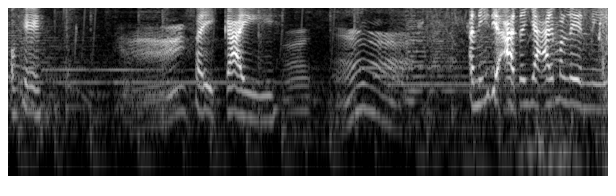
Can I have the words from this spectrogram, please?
โอเค ใส่ไก่ อันนี้เดี๋ยวอาจจะย้ายมาเลนนี้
